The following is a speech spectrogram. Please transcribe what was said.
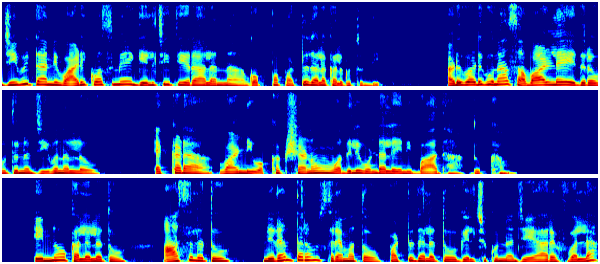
జీవితాన్ని వాడి కోసమే గెలిచి తీరాలన్న గొప్ప పట్టుదల కలుగుతుంది. అడుగడుగునా సవాళ్ళే ఎదురవుతున్న జీవనంలో ఎక్కడా వాణ్ణి ఒక్క క్షణం వదిలి ఉండలేని బాధ దుఃఖం. ఎన్నో కలలతో ఆశలతో నిరంతరం శ్రమతో పట్టుదలతో గెలుచుకున్న జేఆర్ఎఫ్ వల్ల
